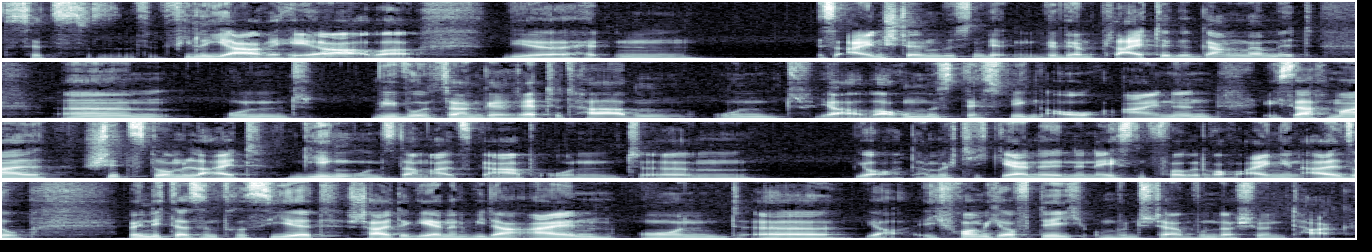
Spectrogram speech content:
Das ist jetzt viele Jahre her, aber wir hätten es einstellen müssen. Wir, hätten, wir wären pleite gegangen damit. Ähm, und wie wir uns dann gerettet haben und ja, warum es deswegen auch einen, ich sag mal, Shitstorm-Light gegen uns damals gab. Und ähm, ja, da möchte ich gerne in der nächsten Folge drauf eingehen. Also, wenn dich das interessiert, schalte gerne wieder ein und äh, ja, ich freue mich auf dich und wünsche dir einen wunderschönen Tag.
